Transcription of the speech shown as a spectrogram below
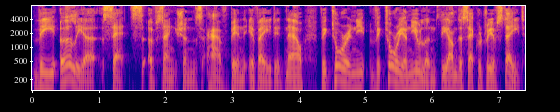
the earlier sets of sanctions have been evaded? Now, Victoria, Victoria Nuland, the Undersecretary of State,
